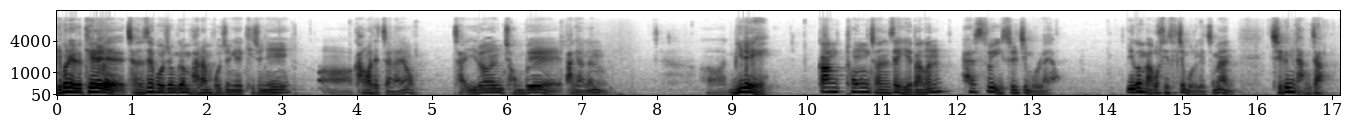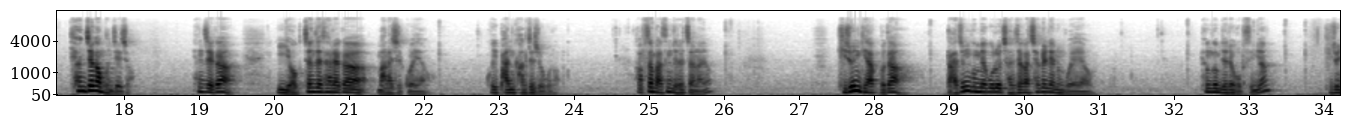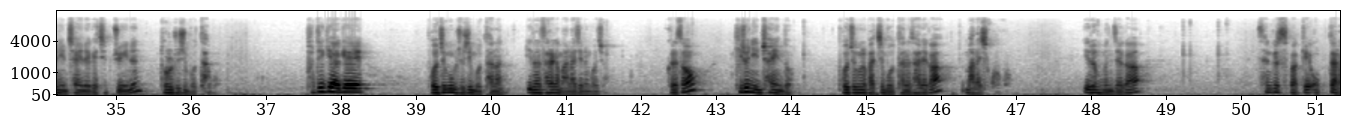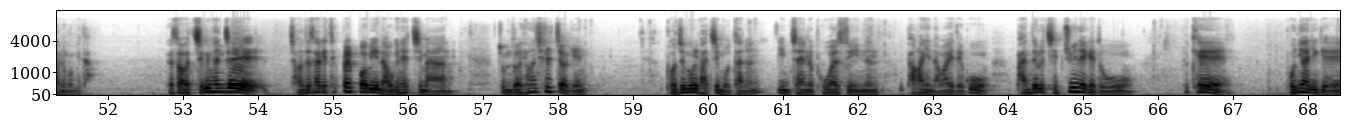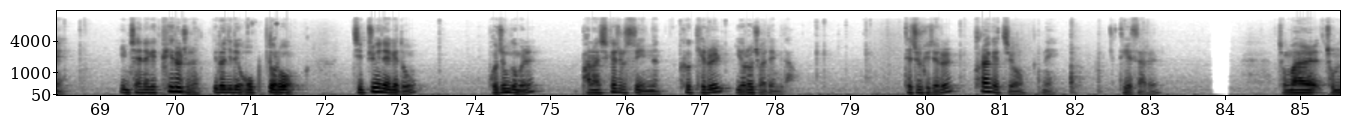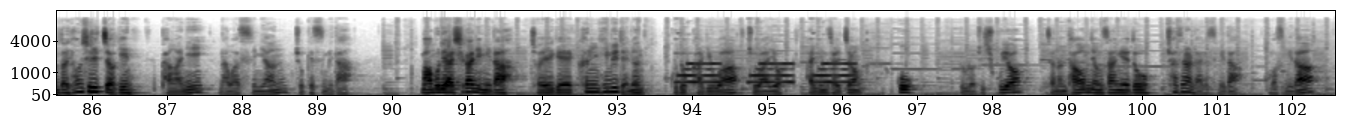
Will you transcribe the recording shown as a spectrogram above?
이번에 이렇게 전세보증금 반환 보증의 기준이 어, 강화됐잖아요. 자, 이런 정부의 방향은 어, 미래에 깡통 전세 예방은 할 수 있을지 몰라요. 이건 막을 수 있을지 모르겠지만 지금 당장 현재가 문제죠. 현재가 이 역전세 사례가 많아질 거예요. 거의 반강제적으로. 앞서 말씀드렸잖아요. 기존 계약보다 낮은 금액으로 전세가 체결되는 거예요. 현금 여력 없으면 기존 임차인에게 집주인은 돈을 주지 못하고 부득이하게 보증금을 주지 못하는 이런 사례가 많아지는 거죠. 그래서 기존 임차인도 보증을 받지 못하는 사례가 많아질 거고 이런 문제가 생길 수밖에 없다라는 겁니다. 그래서 지금 현재 전세 사기 특별법이 나오긴 했지만 좀 더 현실적인 보증금을 받지 못하는 임차인을 보호할 수 있는 방안이 나와야 되고 반대로 집주인에게도 이렇게 본의 아니게 임차인에게 피해를 주는 이런 일이 없도록 집주인에게도 보증금을 반환시켜 줄 수 있는 그 길을 열어줘야 됩니다. 대출 규제를 풀어야겠죠. 네. DSR을. 정말 좀 더 현실적인 방안이 나왔으면 좋겠습니다. 마무리할 시간입니다. 저에게 큰 힘이 되는 구독하기와 좋아요, 알림 설정 꼭 눌러주시고요. 저는 다음 영상에도 최선을 다하겠습니다. 고맙습니다.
